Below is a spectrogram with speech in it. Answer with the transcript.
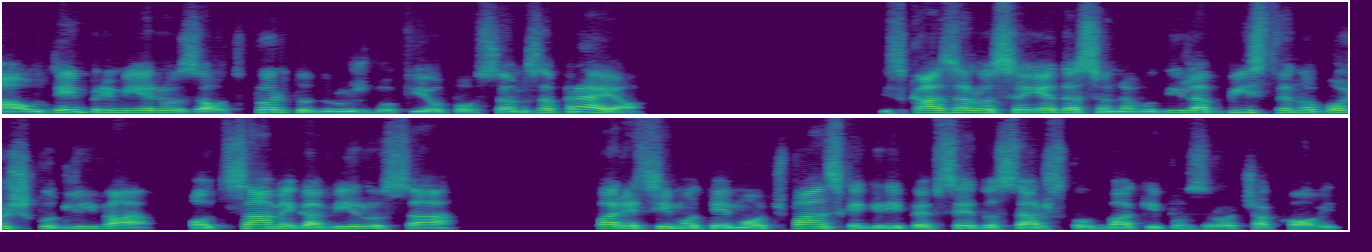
a v tem primeru za odprto družbo, ki jo povsem zaprejo. Izkazalo se je, da so navodila bistveno bolj škodljiva od samega virusa, pa recimo temu od španske gripe, vse do SARS-CoV-2, ki povzroča COVID.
